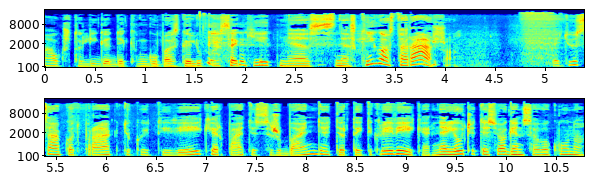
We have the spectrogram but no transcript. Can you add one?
aukšto lygio dėkingumas galiu pasakyti, nes, nes knygos tą rašo. Bet jūs sakot, praktikoje tai veikia ir patys išbandėt ir tai tikrai veikia, ar ne? Jaučiat tiesiog ant savo kūno.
